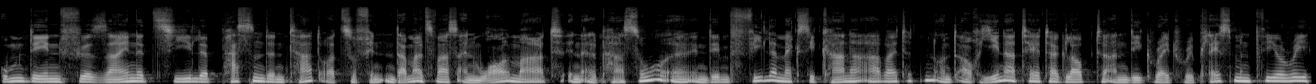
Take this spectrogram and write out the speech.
um den für seine Ziele passenden Tatort zu finden. Damals war es ein Walmart in El Paso, äh, in dem viele Mexikaner arbeiteten und auch jener Täter glaubte an die Great Replacement Theory,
